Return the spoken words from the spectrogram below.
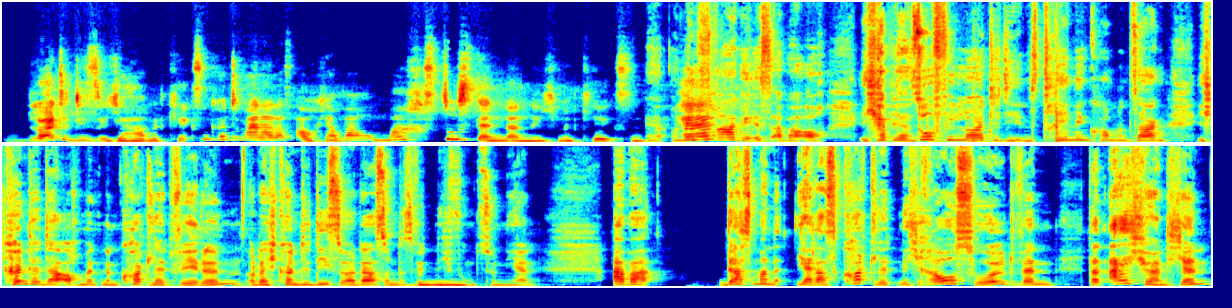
Leute, die so, ja, mit Keksen könnte meiner das auch. Ja, warum machst du es denn dann nicht mit Keksen? Ja, und Hä? die Frage ist aber auch, ich habe ja so viele Leute, die ins Training kommen und sagen, ich könnte da auch mit einem Kotelett wedeln oder ich könnte dies oder das und das wird mhm. nicht funktionieren. Aber dass man ja das Kotelett nicht rausholt, wenn das Eichhörnchen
